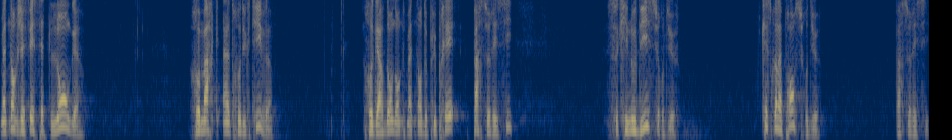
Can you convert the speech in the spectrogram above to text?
Maintenant que j'ai fait cette longue remarque introductive, regardons donc maintenant de plus près, par ce récit, ce qu'il nous dit sur Dieu. Qu'est-ce qu'on apprend sur Dieu par ce récit?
